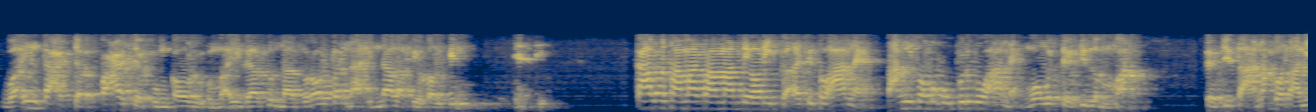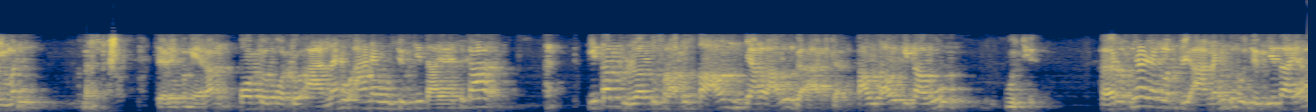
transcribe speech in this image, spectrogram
wa in ta'jab fa'ajabum qawluhum aida kunna turoban, aina lafi kholkin jadid. Kalau sama-sama teori baat itu aneh, tangi sama kubur itu aneh. Mau jadi lemah, jadi tanah kok tani men. Jadi pangeran, podo-podo aneh, aneh wujud kita yang sekarang. Kita beratus-ratus tahun yang lalu nggak ada. Tahu-tahu kita wujud. Harusnya yang lebih aneh itu wujud kita yang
